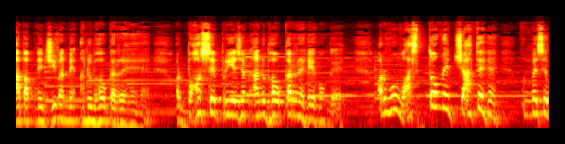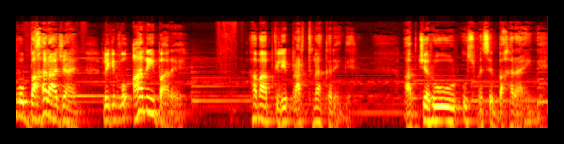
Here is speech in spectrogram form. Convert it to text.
आप अपने जीवन में अनुभव कर रहे हैं और बहुत से प्रियजन अनुभव कर रहे होंगे और वो वास्तव में चाहते हैं उनमें से वो बाहर आ जाएँ, लेकिन वो आ नहीं पा रहे, हम आपके लिए प्रार्थना करेंगे। आप ज़रूर उसमें से बाहर आएँगे।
